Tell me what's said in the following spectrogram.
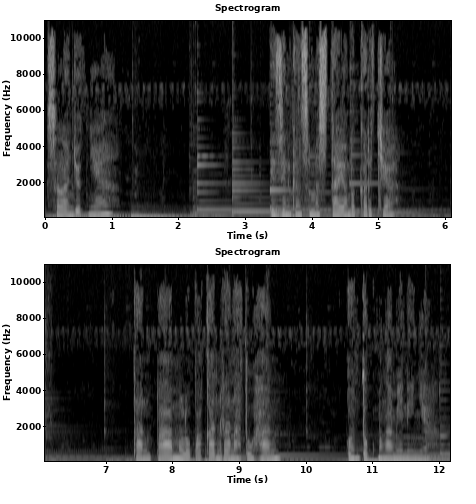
selanjutnya izinkan semesta yang bekerja tanpa melupakan ranah Tuhan untuk mengamininya.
